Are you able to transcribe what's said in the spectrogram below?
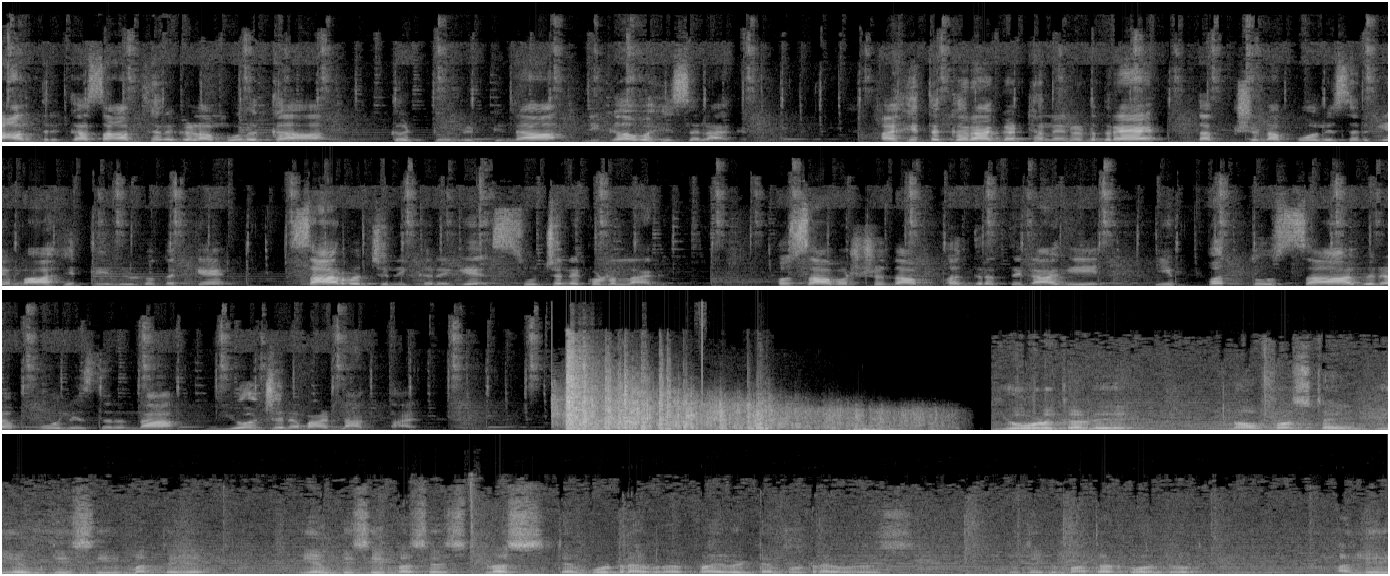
ತಾಂತ್ರಿಕ ಸಾಧನಗಳ ಮೂಲಕ ಕಟ್ಟುನಿಟ್ಟಿನ ನಿಗಾ ವಹಿಸಲಾಗಿದೆ. ಅಹಿತಕರ ಘಟನೆ ನಡೆದರೆ ತಕ್ಷಣ ಪೊಲೀಸರಿಗೆ ಮಾಹಿತಿ ನೀಡೋದಕ್ಕೆ ಸಾರ್ವಜನಿಕರಿಗೆ ಸೂಚನೆ ಕೊಡಲಾಗಿದೆ. ಹೊಸ ವರ್ಷದ ಭದ್ರತೆಗಾಗಿ ಇಪ್ಪತ್ತು ಸಾವಿರ ಪೊಲೀಸರನ್ನ ಯೋಜನೆ ಮಾಡಲಾಗ್ತಾ ಇದೆ. ಏಳು ಕಡೆ ನಾವು first time B M T C ಮತ್ತು B M T C buses plus tempo driver private tempo drivers ಜೊತೆಗೆ ಮಾತಾಡಿಕೊಂಡು ಅಲ್ಲಿ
